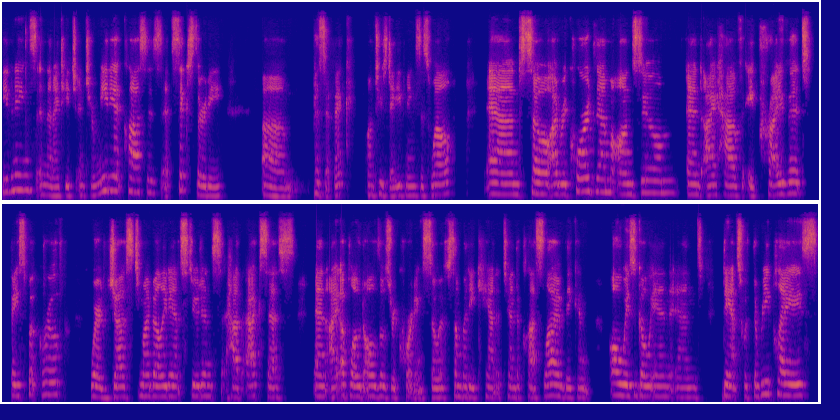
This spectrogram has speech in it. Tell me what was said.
evenings, and then I teach intermediate classes at 6:30 um, Pacific on Tuesday evenings as well. And so I record them on Zoom, and I have a private Facebook group where just my belly dance students have access, and I upload all those recordings. So if somebody can't attend a class live, they can always go in and dance with the replays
